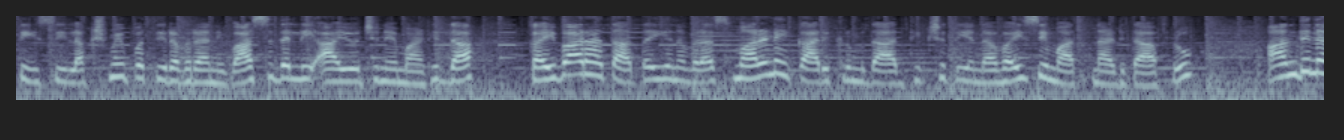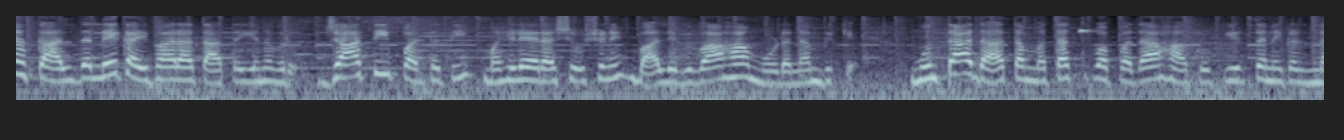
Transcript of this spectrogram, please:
ಟಿಸಿ ಲಕ್ಷ್ಮೀಪತಿರವರ ನಿವಾಸದಲ್ಲಿ ಆಯೋಜನೆ ಮಾಡಿದ್ದ ಕೈವಾರ ತಾತಯ್ಯನವರ ಸ್ಮರಣೆ ಕಾರ್ಯಕ್ರಮದ ಅಧ್ಯಕ್ಷತೆಯನ್ನು ವಹಿಸಿ ಮಾತನಾಡಿದ ಅವರು ಅಂದಿನ ಕಾಲದಲ್ಲೇ ಕೈವಾರ ತಾತಯ್ಯನವರು ಜಾತಿ, ಪದ್ಧತಿ, ಮಹಿಳೆಯರ ಶೋಷಣೆ, ಬಾಲ್ಯ ವಿವಾಹ, ಮೂಢನಂಬಿಕೆ ಮುಂತಾದ ತಮ್ಮ ತತ್ವ ಪದ ಹಾಗೂ ಕೀರ್ತನೆಗಳನ್ನ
